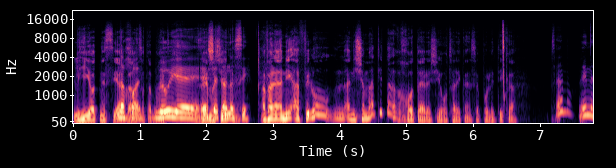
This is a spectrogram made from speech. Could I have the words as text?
להיות נשיאה נכון, בארצות הברית. והוא זה יהיה אשת. הנשיא. אבל אני אפילו, אני שמעתי את ההערכות האלה שהיא רוצה להיכנס לפוליטיקה. בסדר, הנה,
